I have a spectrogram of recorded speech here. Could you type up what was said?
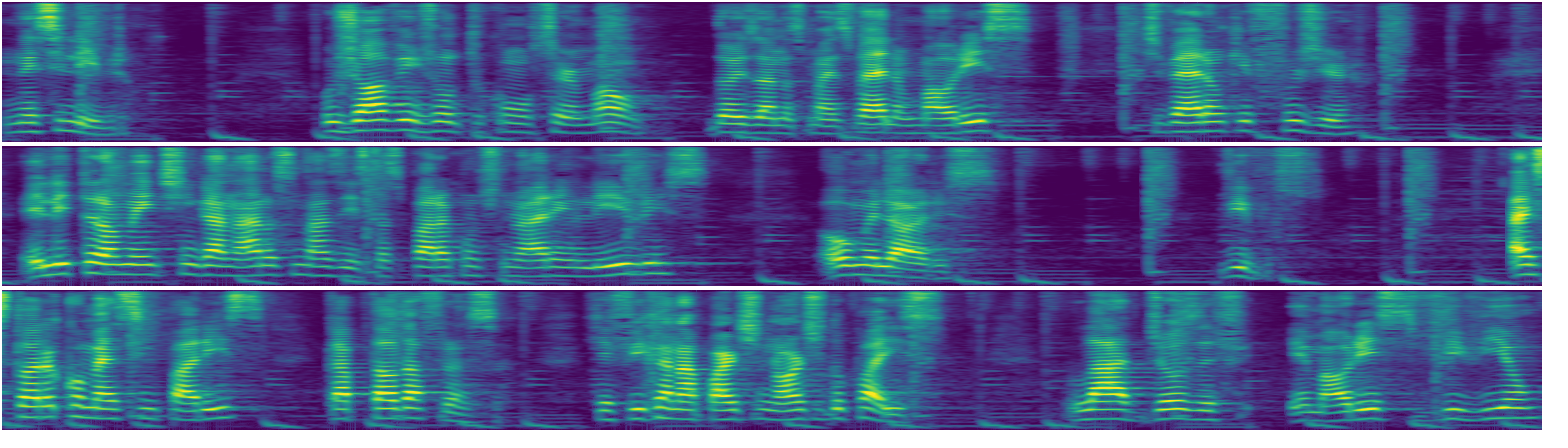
nesse livro. O jovem, junto com seu irmão, dois anos mais velho, Maurice, tiveram que fugir. E literalmente enganaram os nazistas para continuarem livres, ou melhores, vivos. A história começa em Paris, capital da França que fica na parte norte do país. Lá, Joseph e Maurice viviam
